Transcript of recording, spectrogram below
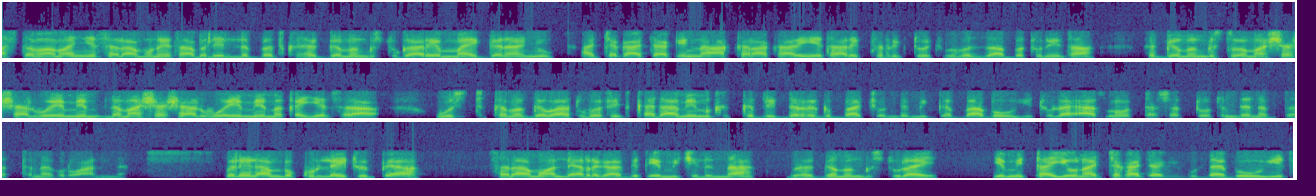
አስተማማኝ የሰላም ሁኔታ በሌለበት ከህገ መንግስቱ ጋር የማይገናኙ አጨቃጫቂና አከራካሪ የታሪክ ትርክቶች በበዛበት ሁኔታ ህገ መንግስት በማሻሻል ወይም ለማሻሻል ወይም የመቀየር ስራ ውስጥ ከመገባቱ በፊት ቀዳሚ ምክክር ሊደረግባቸው እንደሚገባ በውይይቱ ላይ አጽንኦት ተሰጥቶት እንደነበር ተነግሯል። በሌላም በኩል ለኢትዮጵያ ሰላሟን ሊያረጋግጥ የሚችልና በህገ መንግስቱ ላይ የሚታየውን አጨቃጫቂ ጉዳይ በውይይት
